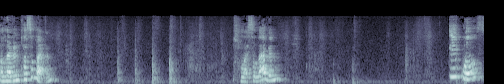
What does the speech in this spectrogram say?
Eleven plus eleven plus eleven equals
